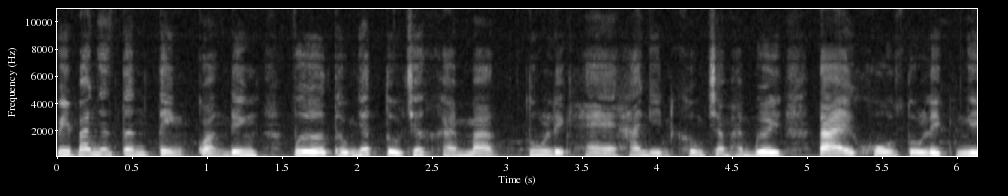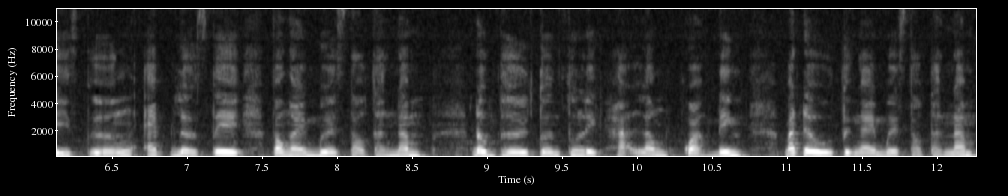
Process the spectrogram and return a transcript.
Ủy ban Nhân dân tỉnh Quảng Ninh vừa thống nhất tổ chức khai mạc du lịch hè 2020 tại khu du lịch nghỉ dưỡng FLC vào ngày 16 tháng 5. Đồng thời, tuần du lịch Hạ Long Quảng Ninh bắt đầu từ ngày 16 tháng 5,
